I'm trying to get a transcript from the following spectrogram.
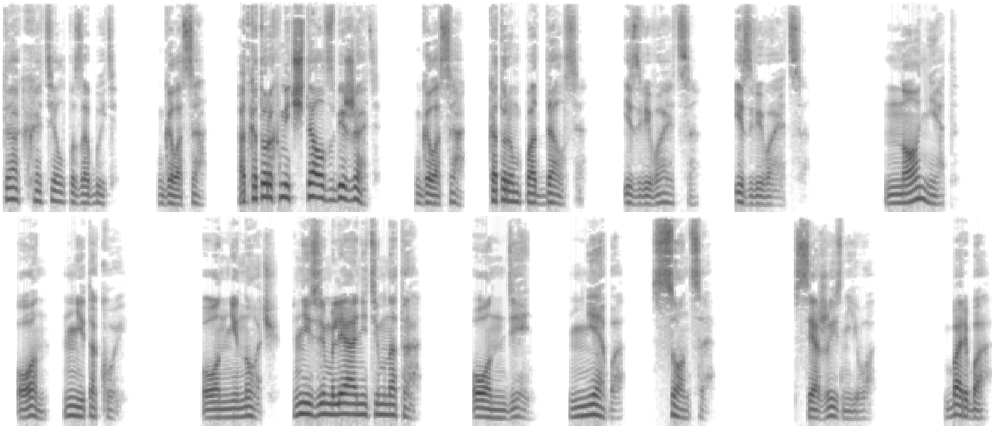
так хотел позабыть. Голоса, от которых мечтал сбежать. Голоса, которым поддался. Извивается, извивается. Но нет, он не такой. Он не ночь, не земля, не темнота. Он день, небо, солнце. Вся жизнь его — борьба.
